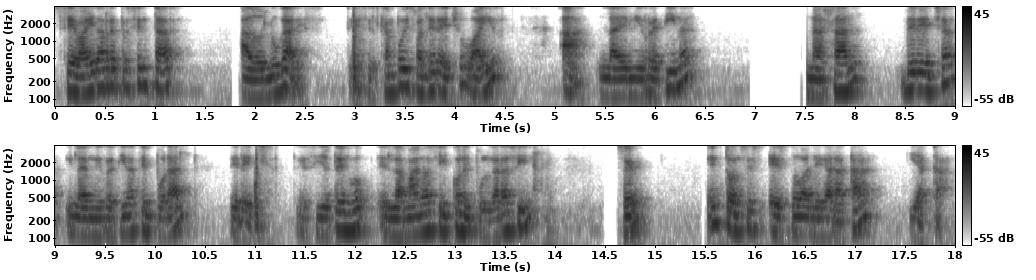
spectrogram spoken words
Se va a ir a representar a dos lugares. Entonces, el campo visual derecho va a ir a la de mi retina nasal derecha y la de mi retina temporal derecha. Entonces, si yo tengo la mano así, con el pulgar así, ¿sí? Entonces, esto va a llegar acá y acá.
